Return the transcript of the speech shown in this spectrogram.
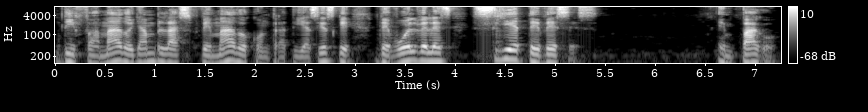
difamado y han blasfemado contra ti. Así es que devuélveles siete veces en pago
